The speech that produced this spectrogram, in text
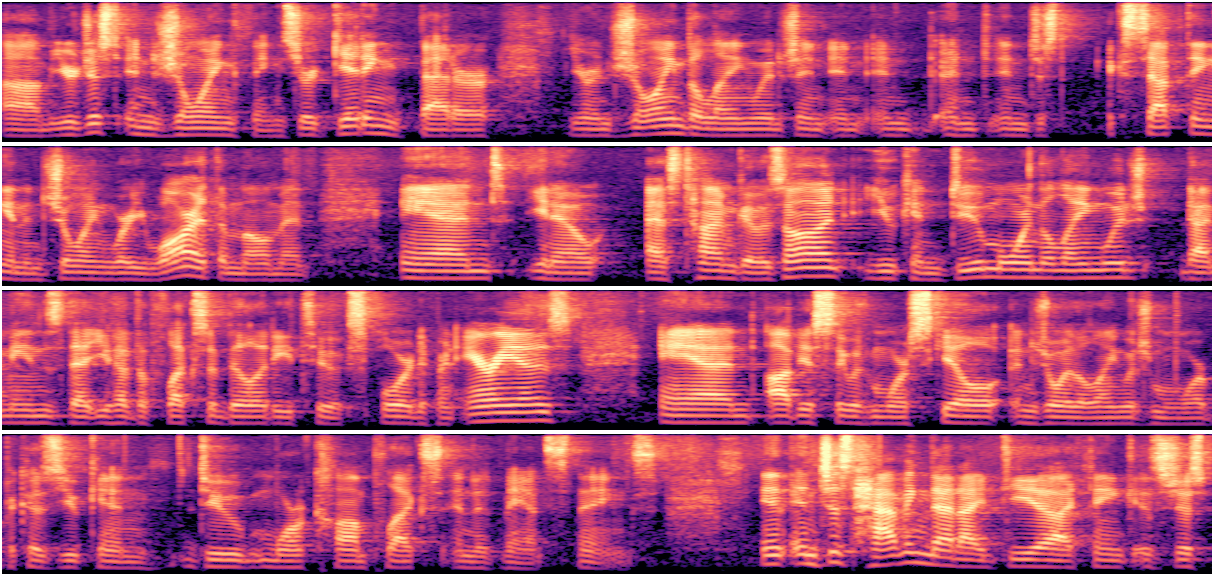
um, you're just enjoying things. You're getting better. You're enjoying the language and, and, and, and just accepting and enjoying where you are at the moment. And, you know, as time goes on, you can do more in the language. That means that you have the flexibility to explore different areas. And obviously, with more skill, enjoy the language more because you can do more complex and advanced things. And, and just having that idea, I think, is just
